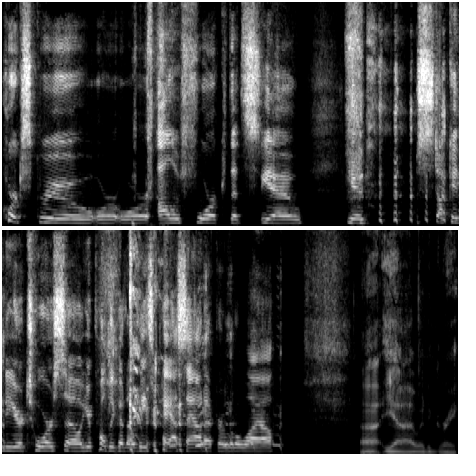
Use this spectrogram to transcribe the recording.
corkscrew or or olive fork that's you know, you know, stuck into your torso, you're probably gonna at least pass out after a little while. Uh, yeah, I would agree.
